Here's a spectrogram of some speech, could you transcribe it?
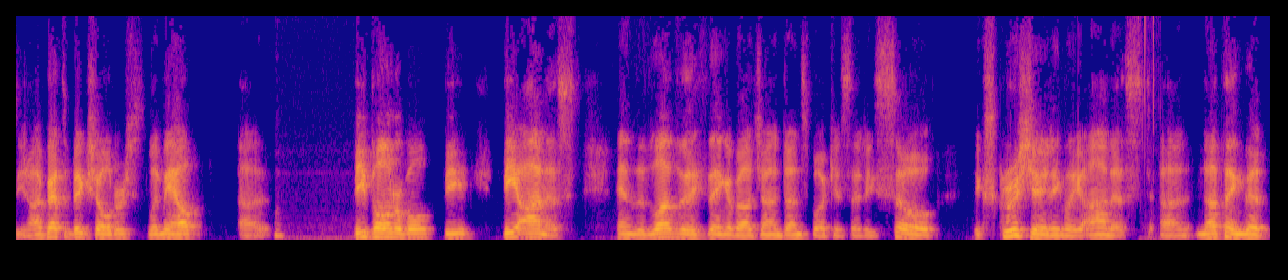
you know, I've got the big shoulders. Let me help. Uh, be vulnerable, be be honest. And the lovely thing about John Donne's book is that he's so excruciatingly honest. Uh, nothing that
